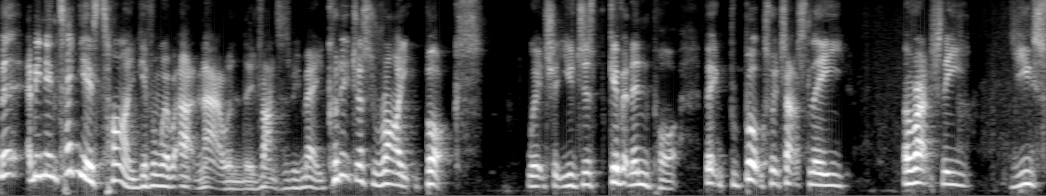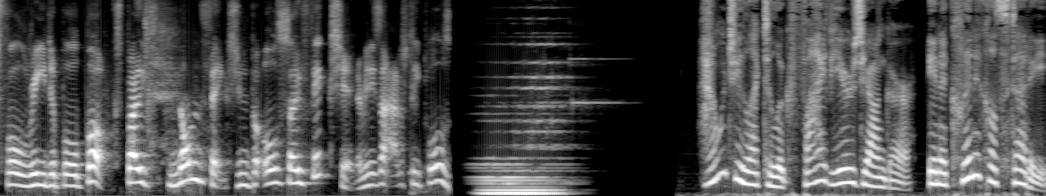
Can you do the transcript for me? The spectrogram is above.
But I mean, in 10 years' time, given where we're at now and the advances we've made, could it just write books which you just give an input, but books which actually are actually useful, readable books, both non-fiction but also fiction. I mean, is that actually plausible? How would you like to look five years younger? In a clinical study,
